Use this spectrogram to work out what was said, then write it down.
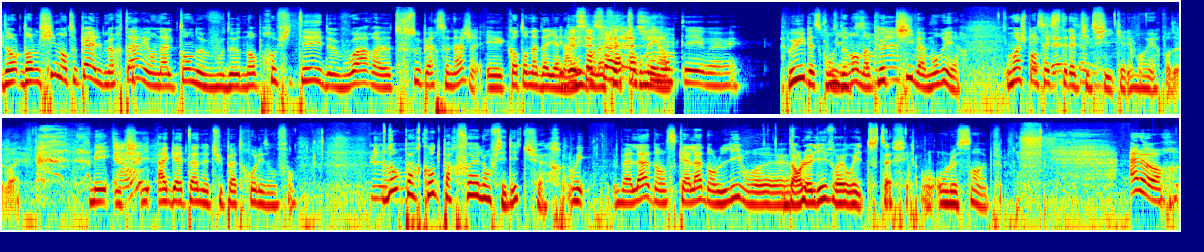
dans, dans le film en tout cas, elle meurt tard et on a le temps de vous de- d'en profiter et de voir euh, tout ce personnage. Et quand on a Diana Rigg, on la fait tourner. hein. ouais, ouais. Oui, oui, parce qu'on Oui. se demande un peu qui va mourir. Moi, je pensais que c'était la petite fille qui allait mourir pour de vrai. Mais Ah ouais Agatha ne tue pas trop les enfants. non, par contre, parfois, elle en fait des tueurs. Oui, bah là, dans ce cas-là, dans le livre, euh, Dans le livre, oui, tout à fait. on, on le sent un peu. Alors,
